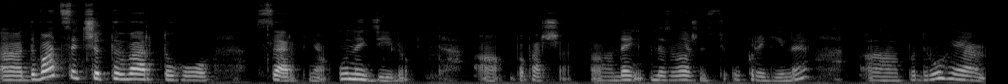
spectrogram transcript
Е, 24 серпня у неділю, по-перше, е, День Незалежності України. По-друге,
